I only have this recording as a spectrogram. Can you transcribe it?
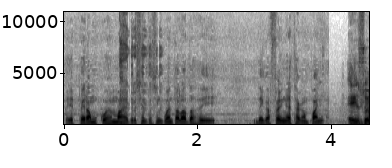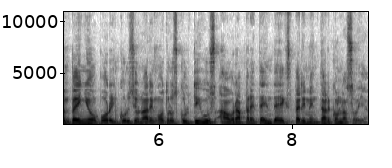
Esperamos coger más de 350 latas de café en esta campaña. En su empeño por incursionar en otros cultivos, ahora pretende experimentar con la soya.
